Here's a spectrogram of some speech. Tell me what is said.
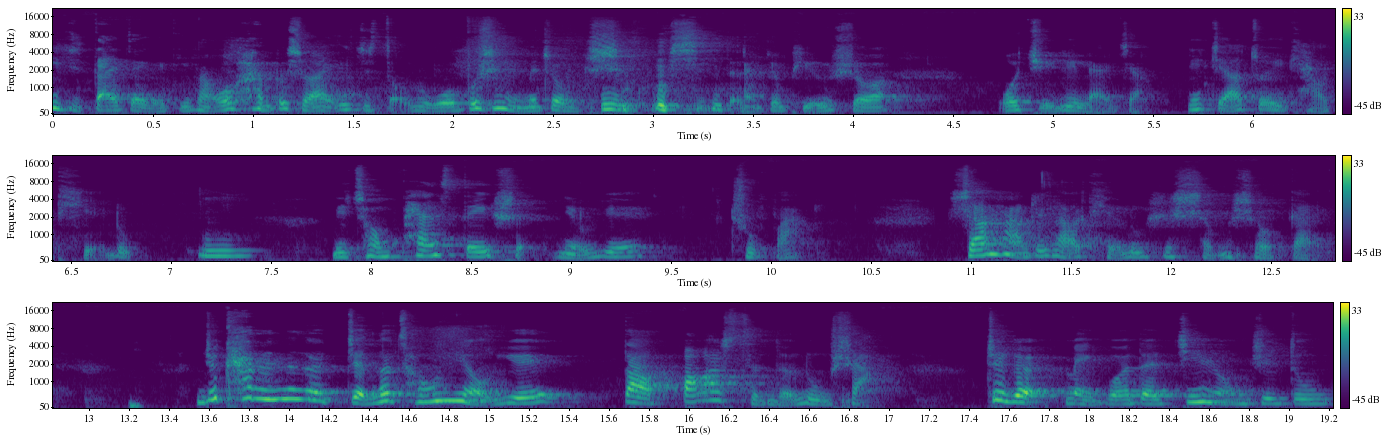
一直待在一个地方，我很不喜欢一直走路。我不是你们这种吃苦型的。就比如说，我举例来讲，你只要坐一条铁路，嗯，你从 Penn Station 纽约出发，想想这条铁路是什么时候盖的，你就看着那个整个从纽约到 Boston 的路上，这个美国的金融之都，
